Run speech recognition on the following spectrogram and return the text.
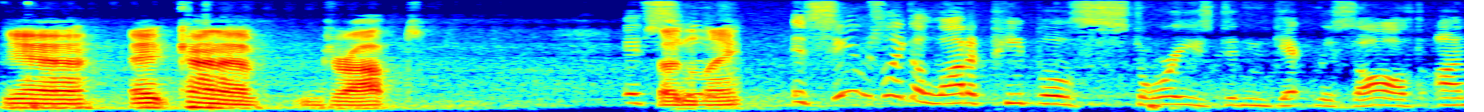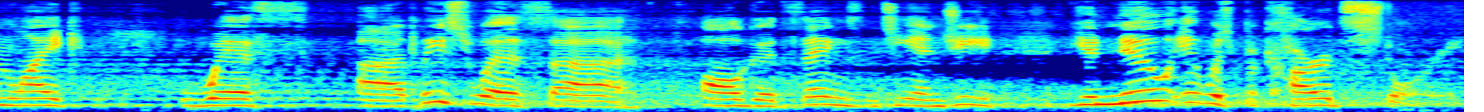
Yeah, it kind of dropped. It Suddenly. seems, it seems like a lot of people's stories didn't get resolved, unlike with, uh, at least with uh, All Good Things and TNG. You knew it was Picard's story,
